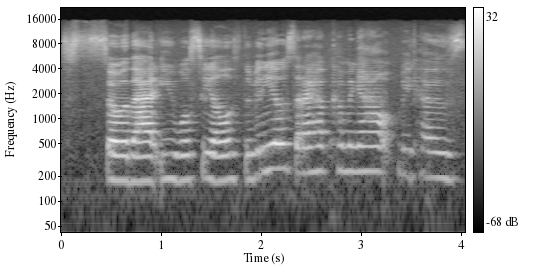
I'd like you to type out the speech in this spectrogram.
so that you will see all of the videos that I have coming out because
